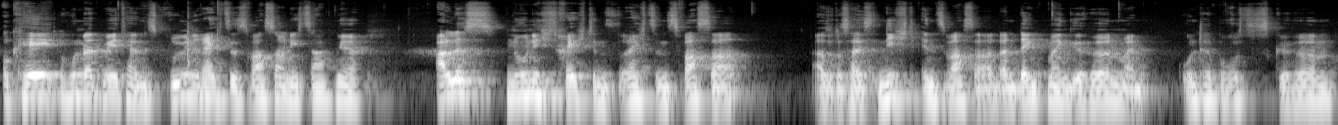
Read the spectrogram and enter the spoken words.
okay, 100 Meter ins Grün, rechts ist Wasser und ich sage mir, alles nur nicht rechts ins, rechts ins Wasser, also das heißt nicht ins Wasser, dann denkt mein Gehirn, mein unterbewusstes Gehirn,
